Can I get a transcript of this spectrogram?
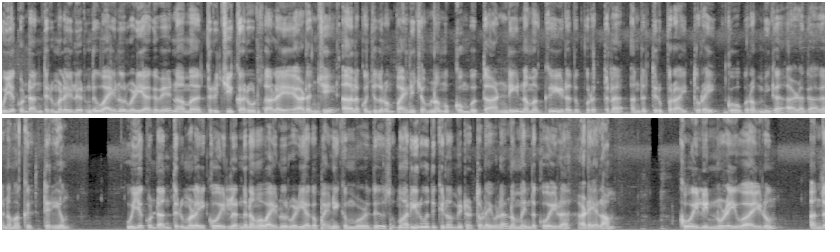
உய்யக்கொண்டான் திருமலையிலிருந்து வயலூர் வழியாகவே நாம் திருச்சி கரூர் சாலையை அடைஞ்சி அதில் கொஞ்சம் தூரம் பயணித்தோம்னா முக்கொம்பு தாண்டி நமக்கு இடதுபுறத்தில் அந்த திருப்பராய்த்துறை கோபுரம் மிக அழகாக நமக்கு தெரியும். உய்யக்கொண்டான் திருமலை கோயிலிருந்து நம்ம வயலூர் வழியாக பயணிக்கும் பொழுது சுமார் இருபது கிலோமீட்டர் தொலைவில் நம்ம இந்த கோயிலை அடையலாம். கோயிலின் நுழைவாயிலும் அந்த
